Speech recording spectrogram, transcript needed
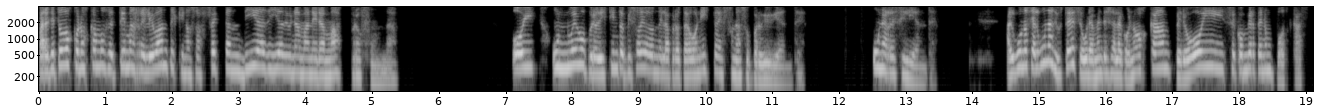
para que todos conozcamos de temas relevantes que nos afectan día a día de una manera más profunda. Hoy, un nuevo pero distinto episodio donde la protagonista es una superviviente, una resiliente. Algunos y algunas de ustedes seguramente ya la conozcan, pero hoy se convierte en un podcast.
